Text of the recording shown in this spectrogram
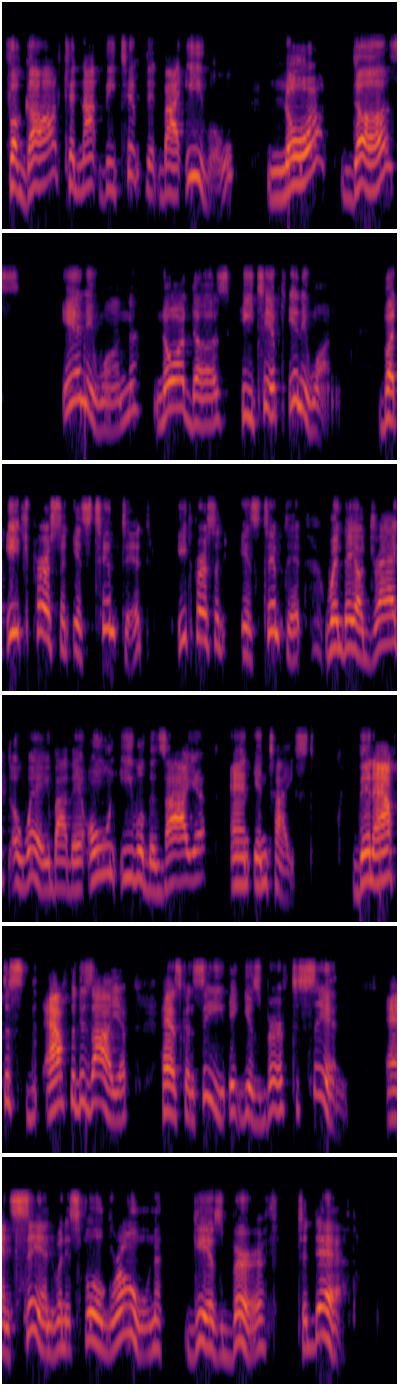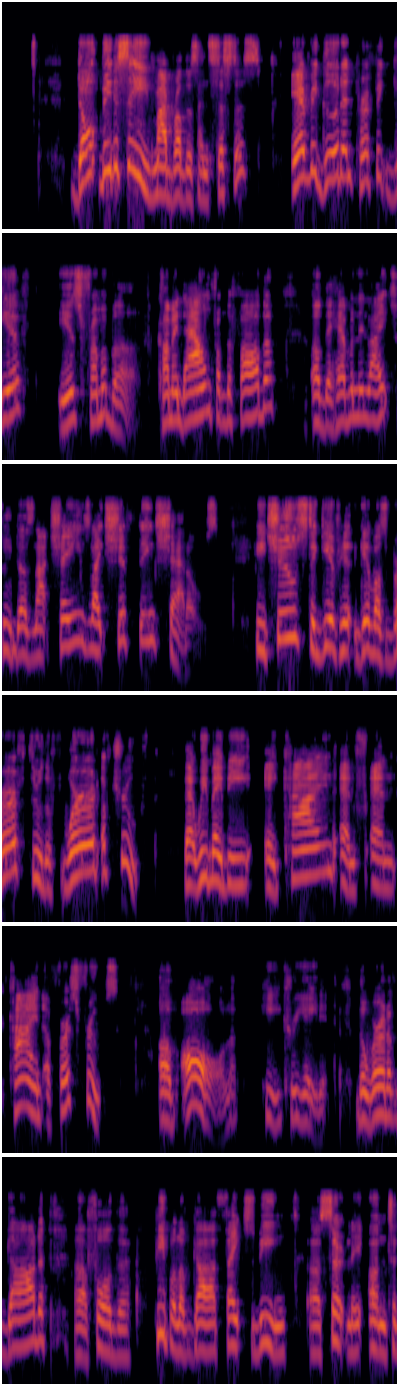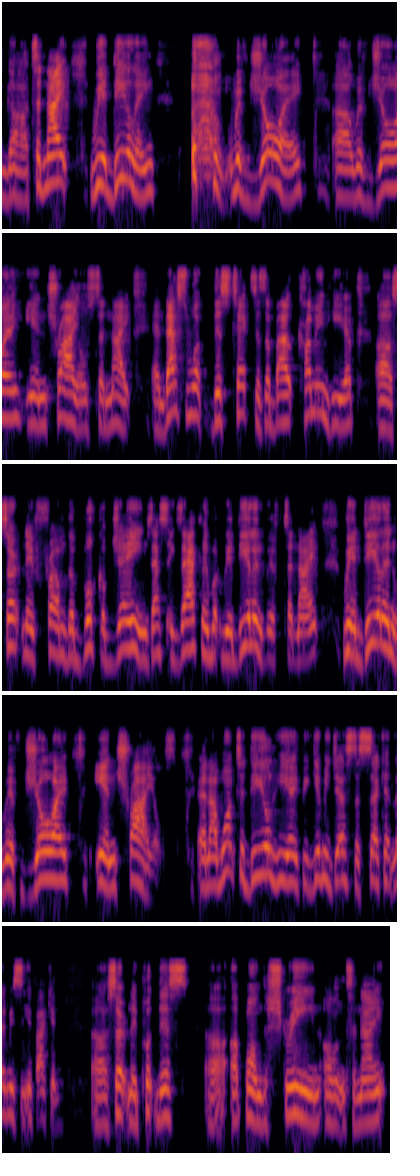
For God cannot be tempted by evil, nor does anyone, nor does he tempt anyone. But each person is tempted, each person is tempted when they are dragged away by their own evil desire and enticed. Then after after desire has conceived, it gives birth to sin. And sin, when it's full grown, gives birth to death. Don't be deceived, my brothers and sisters. Every good and perfect gift is from above, coming down from the Father of the heavenly lights, who does not change like shifting shadows. He chooses to give, give us birth through the word of truth, that we may be a kind and, and kind of first fruits of all he created. The word of God uh, for the people of God. Thanks be uh, certainly unto God. Tonight we're dealing with joy, uh, with joy in trials tonight. And that's what this text is about coming here, uh, certainly from the book of James. That's exactly what we're dealing with tonight. We're dealing with joy in trials. And I want to deal here, if you give me just a second, let me see if I can uh, certainly put this uh, up on the screen on tonight.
